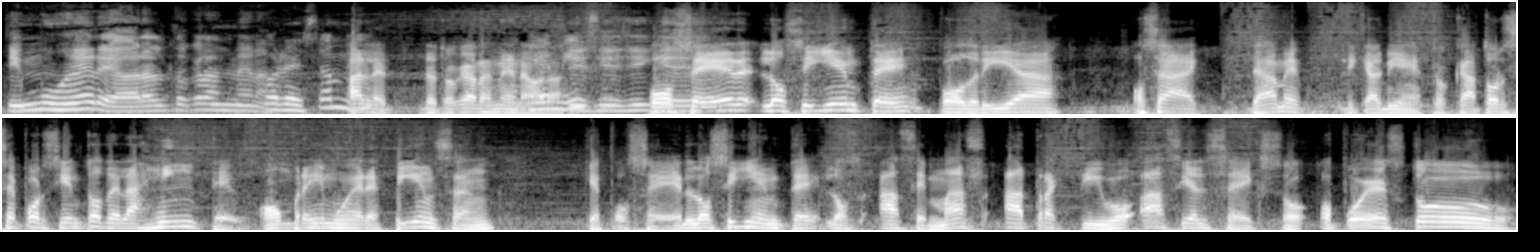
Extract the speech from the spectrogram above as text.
Team mujeres, ahora le toca a las nenas. Por eso. Ah, le, le toca a las nenas ahora. Sí, sí, sí. Poseer lo siguiente podría, o sea, déjame explicar bien esto. 14% de la gente, hombres y mujeres, piensan que poseer lo siguiente los hace más atractivos hacia el sexo opuesto.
